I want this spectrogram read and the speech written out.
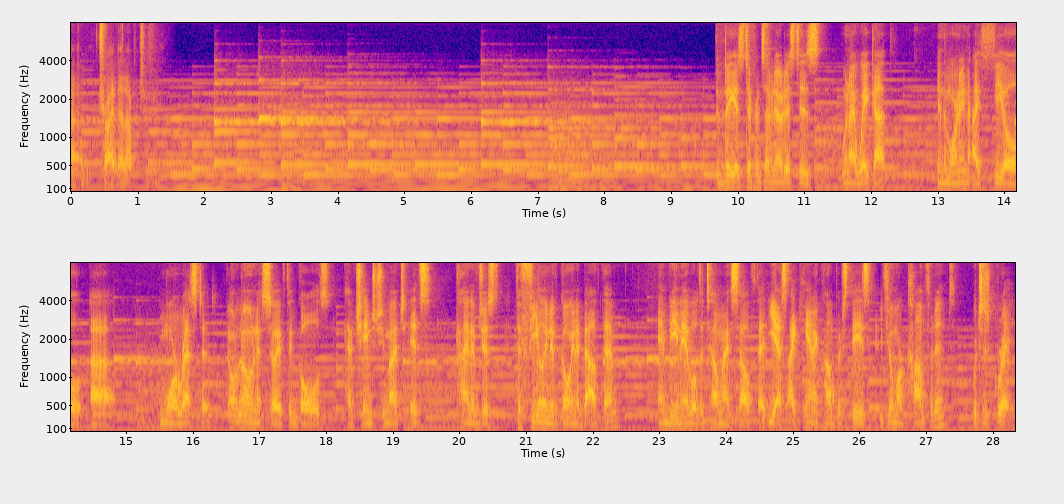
um, try that opportunity. The biggest difference I've noticed is when I wake up in the morning, I feel uh, more rested. Don't know necessarily if the goals have changed too much. It's kind of just the feeling of going about them and being able to tell myself that, yes, I can accomplish these. You feel more confident, which is great.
